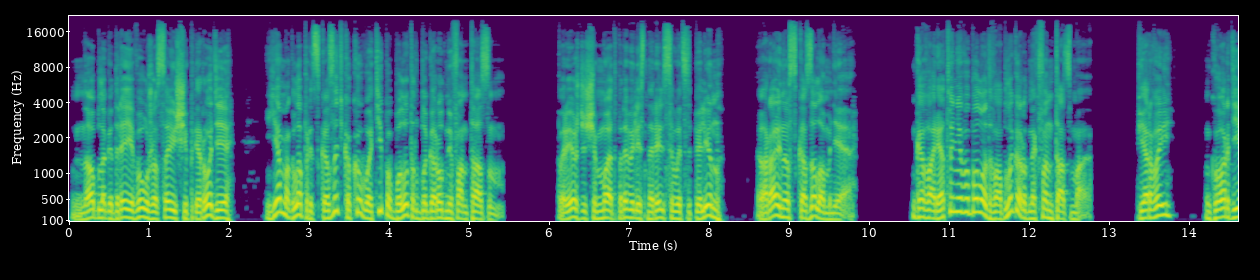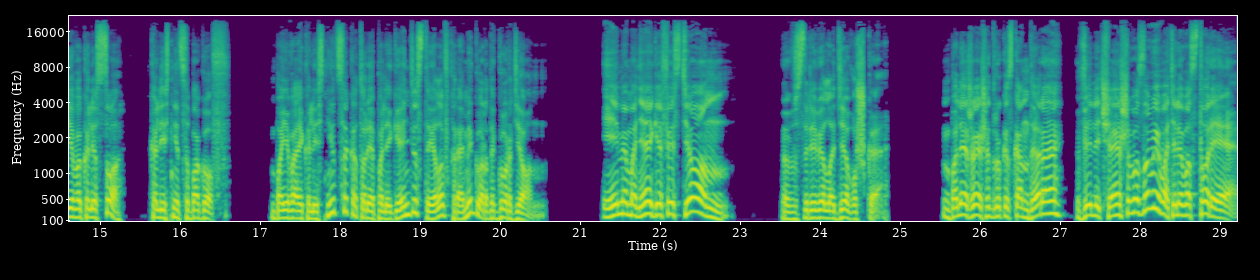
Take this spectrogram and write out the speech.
Но благодаря его ужасающей природе, я могла предсказать, какого типа был этот благородный фантазм. Прежде чем мы отправились на рельсовый цепелин, Райна сказала мне. Говорят, у него было два благородных фантазма. Первый — Гордиево колесо, колесница богов. Боевая колесница, которая по легенде стояла в храме города Гордион. «Имя мне Гефестион!» — взревела девушка. «Ближайший друг Искандера, величайшего завоевателя в истории!»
